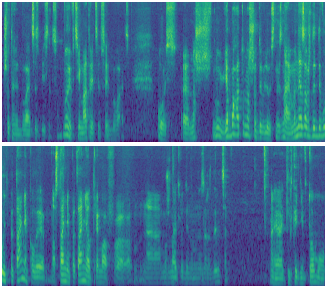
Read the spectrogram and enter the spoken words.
що там відбувається з бізнесом. Ну і в цій матриці все відбувається. Ось е, наш ну я багато на що дивлюсь. Не знаю. Мене завжди дивують питання, коли останнє питання отримав. Е, е, може, навіть людина мене зараз дивиться кілька днів тому.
